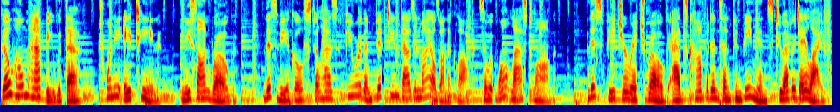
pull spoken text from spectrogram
Go home happy with the 2018 Nissan Rogue. This vehicle still has fewer than 15,000 miles on the clock, so it won't last long. This feature-rich Rogue adds confidence and convenience to everyday life.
